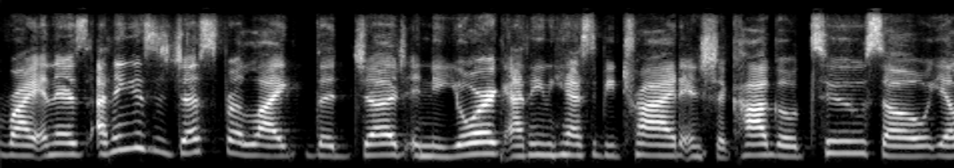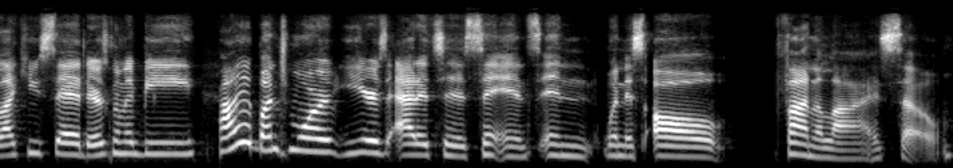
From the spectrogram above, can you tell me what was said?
Right. And there's, I think this is just for like the judge in New York. I think he has to be tried in Chicago too. So, yeah, like you said, there's going to be probably a bunch more years added to his sentence in when it's all finalized. So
